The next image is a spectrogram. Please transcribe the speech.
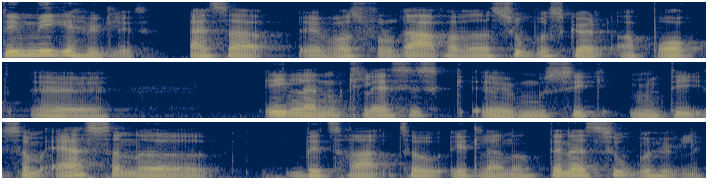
Det er mega hyggeligt. Altså, øh, vores fotograf har været super skøn og brugt øh, en eller anden klassisk øh, musikmelodi, som er sådan noget veterantog, et eller andet. Den er super hyggelig.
